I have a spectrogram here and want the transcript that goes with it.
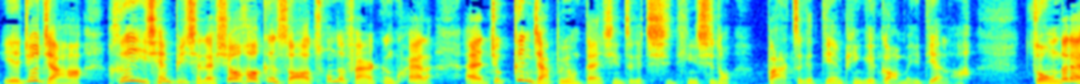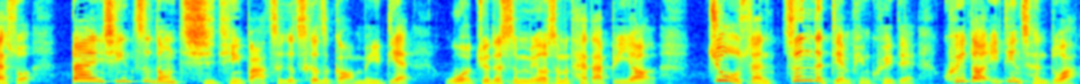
也就讲啊，和以前比起来消耗更少，充的反而更快了，哎，就更加不用担心这个启停系统把这个电瓶给搞没电了啊。总的来说，担心自动启停把这个车子搞没电，我觉得是没有什么太大必要的。就算真的电瓶亏电，亏到一定程度啊，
